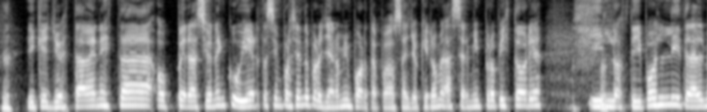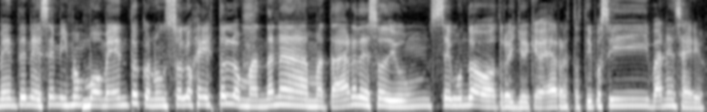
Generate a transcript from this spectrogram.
y que yo estaba en esta operación encubierta 100%, pero ya no me importa, pues o sea, yo quiero hacer mi propia historia y los tipos literalmente en ese mismo momento con un solo gesto lo mandan a matar de eso de un segundo a otro y yo que ver, estos tipos sí van en serio.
